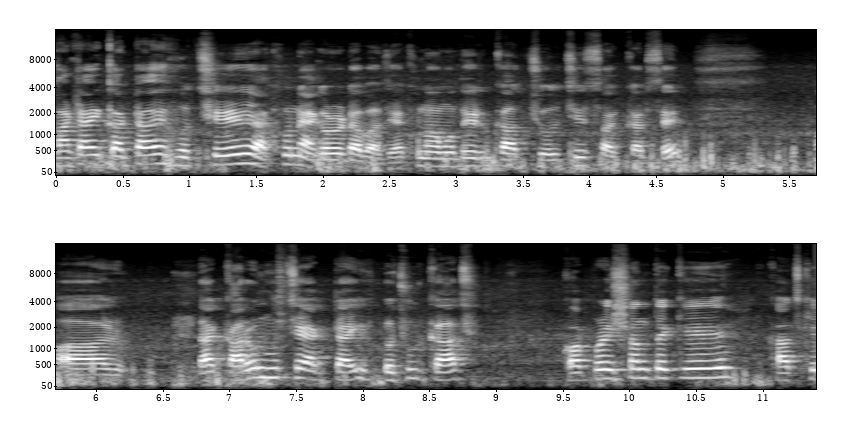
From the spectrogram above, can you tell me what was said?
কাঁটায় কাঁটায় হচ্ছে এখন এগারোটা বাজে। এখনও আমাদের কাজ চলছে সার্কাসে আর তার কারণ হচ্ছে একটাই, প্রচুর কাজ। কর্পোরেশন থেকে কাজকে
